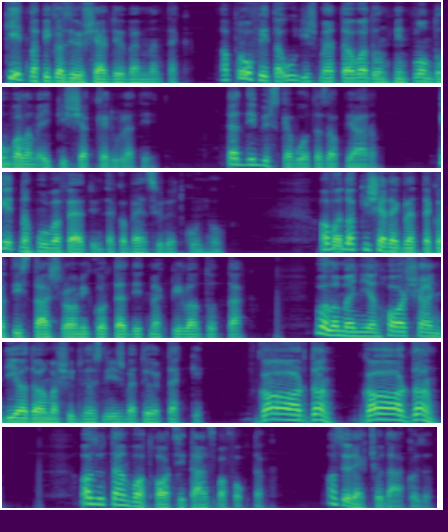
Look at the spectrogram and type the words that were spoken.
Két napig az őserdőben mentek. A proféta úgy ismerte a vadont, mint London valamelyik kisebb kerületét. Teddy büszke volt az apjára. Két nap múlva feltűntek a benszülött kunyhók. A vadak kisereglettek a tisztásra, amikor Teddit megpillantották. Valamennyien harsány, diadalmas üdvözlésbe törtek ki. Gardon! Gardon! Azután vadharci táncba fogtak. Az öreg csodálkozott.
